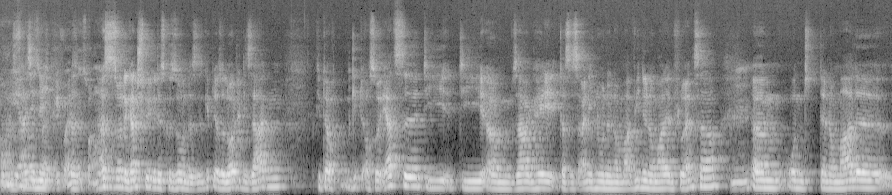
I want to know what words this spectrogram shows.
Oh, das weiß ich nicht. Ich weiß das, das ist so eine ganz schwierige Diskussion. Es gibt ja so Leute, die sagen, es gibt auch, gibt auch so Ärzte, die, die ähm, sagen, hey, das ist eigentlich nur eine normal, wie eine normale Influenza mhm. ähm, und der normale,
